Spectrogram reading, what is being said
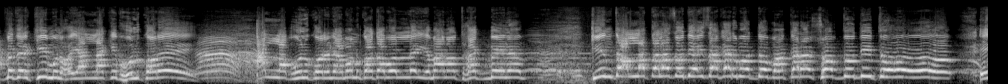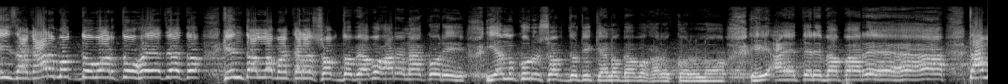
আপনাদের কি মনে হয় আল্লাহ কি ভুল করে? আল্লাহ ভুল করেন এমন কথা বললে ইমানও থাকবে না। কিন্তু আল্লাহ তালা যদি এই জায়গার মধ্যে বাঁকারা শব্দ দিত এই জায়গার মধ্যে অর্থ হয়ে যেত কিন্তু আল্লাহ বাঁকারা শব্দ ব্যবহার না করে ইয়ামকুরু শব্দটি কেন ব্যবহার করল? এই আয়াতের ব্যাপারে তাম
